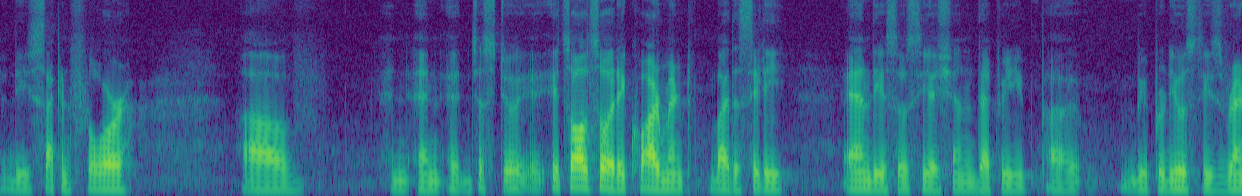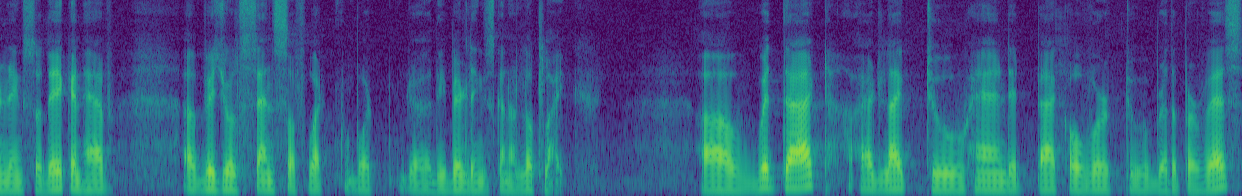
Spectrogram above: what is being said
the second floor and, and it just to, it's also a requirement by the city and the association that we, uh, we produce these renderings so they can have a visual sense of what, what uh, the building is going to look like. Uh, with that, I'd like to hand it back over to Brother Pervez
